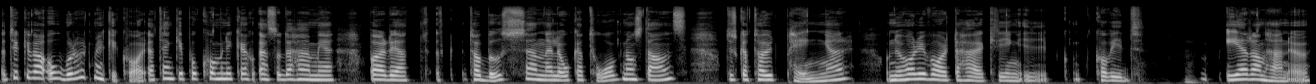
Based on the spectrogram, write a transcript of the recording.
Jag tycker vi har oerhört mycket kvar. Jag tänker på kommunikation, alltså det här med bara det att, ta bussen eller åka tåg någonstans. Du ska ta ut pengar. Och nu har det ju varit det här kring i covid eran här nu,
